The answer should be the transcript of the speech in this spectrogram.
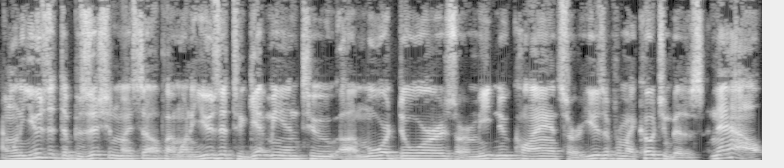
I want to use it to position myself. I want to use it to get me into uh, more doors or meet new clients or use it for my coaching business. Now,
